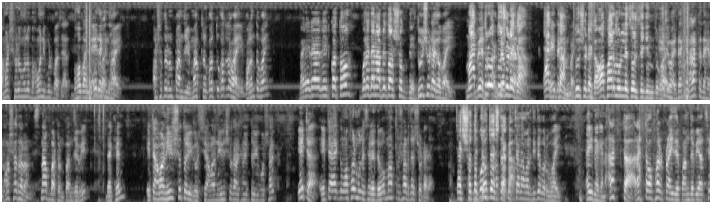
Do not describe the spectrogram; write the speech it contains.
আমার শোরুম হলো ভবানীপুর বাজার। ভবানী এই দেখেন ভাই অসাধারণ পাঞ্জাবি মাত্র কত কতটা ভাই? বলেন তো ভাই। ভাই এটা রেট কত? বলে দেন আপনি দর্শকদের। দুইশো টাকা ভাই। মাত্র থাকবে টাকা। একদম। দুশো টাকা। অফার মূল্যে চলছে কিন্তু ভাই। দেখেন আরেকটা দেখেন অসাধারণ। স্ন্যাপ বাটন পাঞ্জাবি দেখেন এটা আমার নিজস্ব তৈরি করছি আমার নিজস্ব কারখানায় তৈরি পোশাক। এটা এটা একদম অফার মূল্যে ছেড়ে দেবো মাত্র সাড়ে চারশো টাকা। চারশত পঞ্চাশ টাকা। চান আমার দিতে পারব ভাই। এই দেখেন আরেকটা আরেকটা অফার প্রাইজে পাঞ্জাবি আছে।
